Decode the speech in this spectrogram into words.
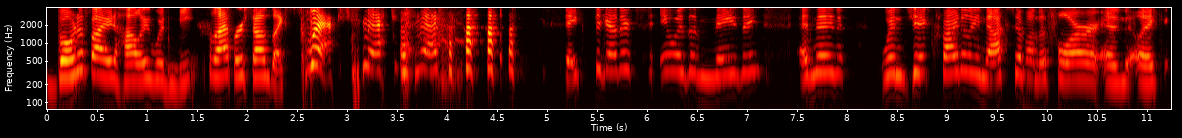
bona fide Hollywood meat slapper sounds like smack, smack, smack shakes together. It was amazing. And then when Jake finally knocks him on the floor and like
